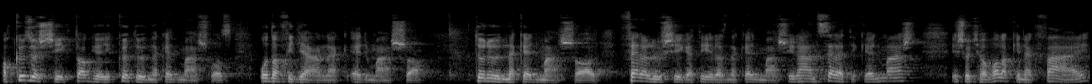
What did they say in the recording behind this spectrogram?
a közösség tagjai kötődnek egymáshoz, odafigyelnek egymásra törődnek egymással, felelősséget éreznek egymás iránt, szeretik egymást, és hogyha valakinek fáj,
